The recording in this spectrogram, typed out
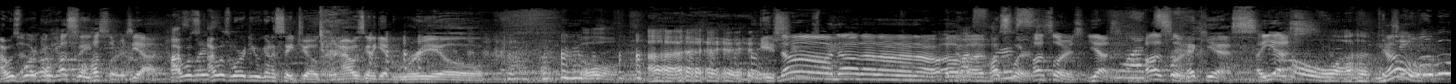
I was worried you were gonna Hustle- say- Hustlers, yeah. I was I was worried you were going to say Joker, and I was going to get real Oh, issues. No, no, no, no, no, no. Oh, uh, Hustlers. Hustlers, yes. What? Hustlers. Heck yes, Uh, yes. uh, No.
